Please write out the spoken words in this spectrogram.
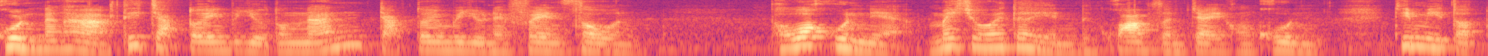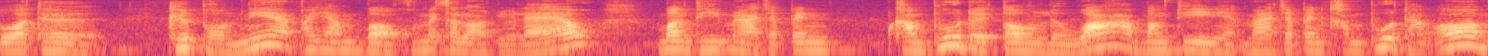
คุณต่างหากที่จับตัวเองไปอยู่ตรงนั้น จับตัวเองไปอยู่ในเฟรนด์โซน เพราะว่าคุณเนี่ยไม่ช่วยให้เธอเห็นถึงความสนใจของคุณที่มีต่อตัวเธอ คือผมเนี่ยพยายามบอกคุณมาตลอดอยู่แล้ว บางทีมันอาจจะเป็นคำพูดโดยตรง หรือว่าบางทีเนี่ยมันอาจจะเป็นคำพูดทางอ้อม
